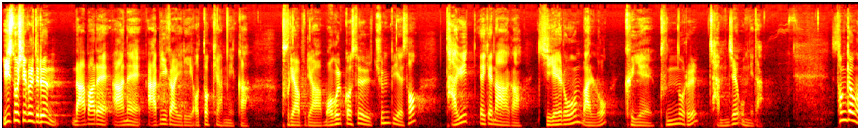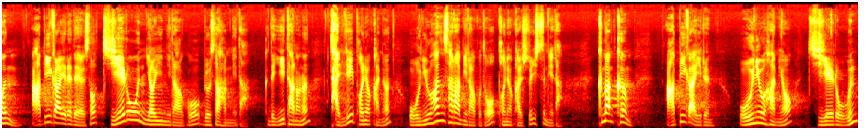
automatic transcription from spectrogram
이 소식을 들은 나발의 아내 아비가일이 어떻게 합니까? 부랴부랴 먹을 것을 준비해서 다윗에게 나아가 지혜로운 말로 그의 분노를 잠재웁니다. 성경은 아비가일에 대해서 지혜로운 여인이라고 묘사합니다. 근데 이 단어는 달리 번역하면 온유한 사람이라고도 번역할 수 있습니다. 그만큼 아비가일은 온유하며 지혜로운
